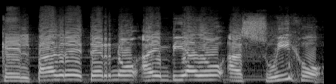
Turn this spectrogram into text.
que el Padre Eterno ha enviado a su Hijo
